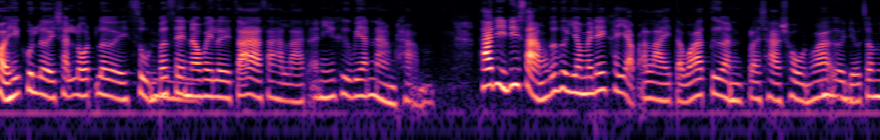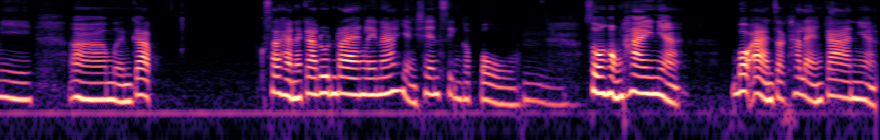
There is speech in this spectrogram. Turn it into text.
ถอยให้คุณเลยฉันลดเลยศูนย์เปอร์เซ็นเอาไปเลยจ้าสหรัฐ อันนี้คือเวียดนามทำท่าทีที่สามก็คือยังไม่ได้ขยับอะไร แต่ว่าเตือนประชาชนว่าเออเดี๋ยวจะมีอ่าเหมือนกับสถานการณ์รุนแรงเลยนะ อย่างเช่นสิงคโปร์อืมส่วนของไทยเนี่ยโบอ่านจากแถลงการเนี่ย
